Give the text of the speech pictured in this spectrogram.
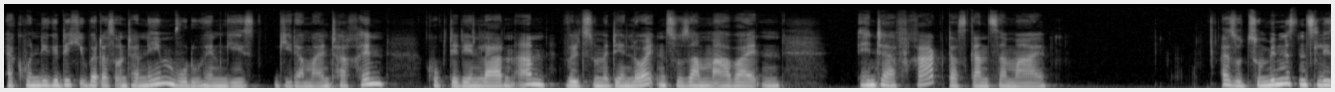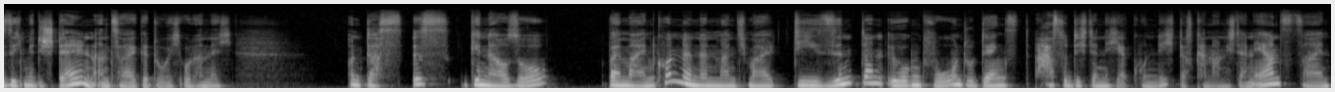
erkundige dich über das Unternehmen, wo du hingehst. Geh da mal einen Tag hin, guck dir den Laden an. Willst du mit den Leuten zusammenarbeiten? Hinterfrag das Ganze mal. Also zumindest lese ich mir die Stellenanzeige durch, oder nicht? Und das ist genauso bei meinen Kundinnen manchmal. Die sind dann irgendwo und du denkst, hast du dich denn nicht erkundigt? Das kann doch nicht dein Ernst sein.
